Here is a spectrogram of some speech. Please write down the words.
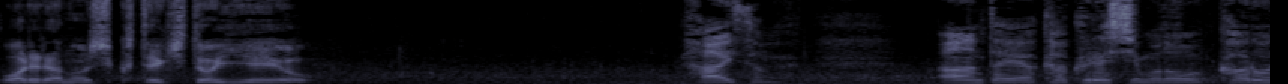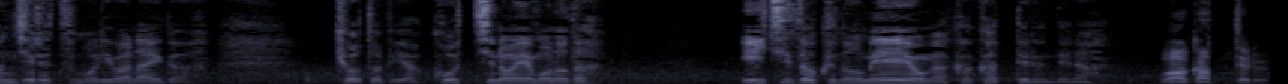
我らの宿敵と言えよう。ハイサム。あんたや隠れし者を軽んじるつもりはないがキョトビはこっちの獲物だ。一族の名誉がかかってるんでな。分かってる。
